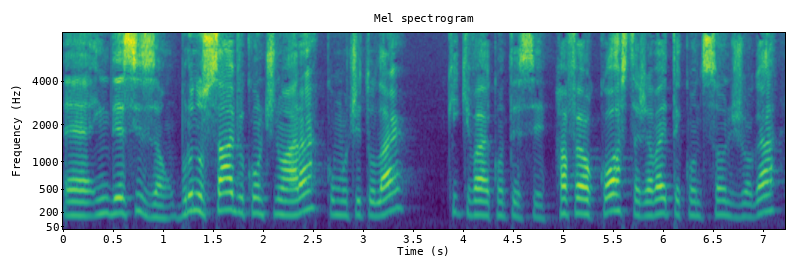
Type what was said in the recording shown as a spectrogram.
é, indecisão. Bruno Sávio continuará como titular? O que, que vai acontecer? Rafael Costa já vai ter condição de jogar?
